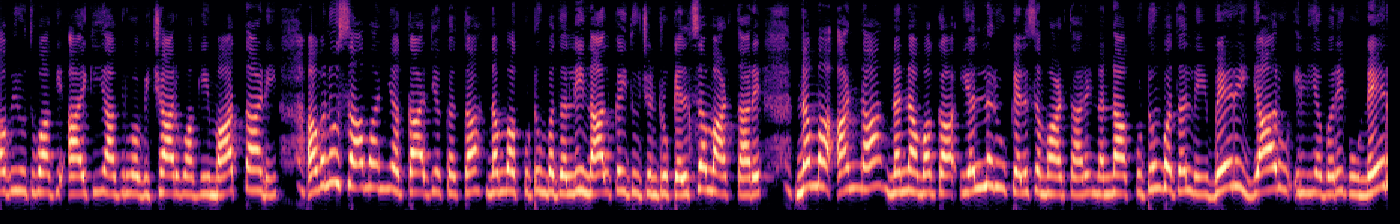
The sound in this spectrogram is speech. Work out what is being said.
ಅವಿರುದ್ಧವಾಗಿ ಆಯ್ಕೆಯಾಗಿರುವ ವಿಚಾರವಾಗಿ ಮಾತನಾಡಿ ಅವನು ಸಾಮಾನ್ಯ ಕಾರ್ಯಕರ್ತ. ನಮ್ಮ ಕುಟುಂಬದಲ್ಲಿ ನಾಲ್ಕೈದು ಜನರು ಕೆಲಸ ಮಾಡ್ತಾರೆ. ನಮ್ಮ ಅಣ್ಣ, ನನ್ನ ಮಗ ಎಲ್ಲರೂ ಕೆಲಸ ಮಾಡ್ತಾರೆ. ನನ್ನ ಕುಟುಂಬದಲ್ಲಿ ಬೇರೆ ಯಾರು ಇಲ್ಲಿಯವರೆಗೂ ನೇರ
